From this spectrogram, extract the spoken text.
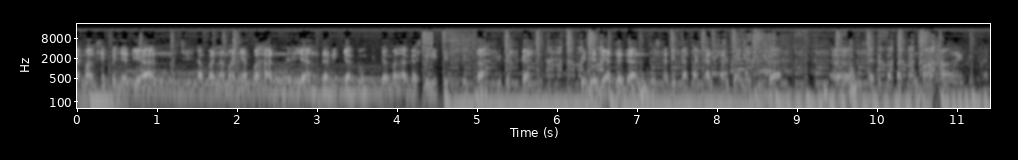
emang sih penyediaan apa namanya bahan yang dari jagung itu emang agak sedikit susah gitu kan penyediaan dan bisa dikatakan harganya juga eh, bisa dikatakan mahal itu kan.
